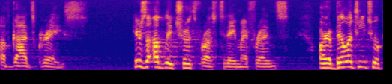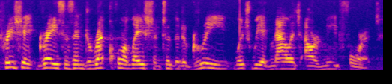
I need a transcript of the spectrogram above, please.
of God's grace. Here's the ugly truth for us today, my friends. Our ability to appreciate grace is in direct correlation to the degree which we acknowledge our need for it.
